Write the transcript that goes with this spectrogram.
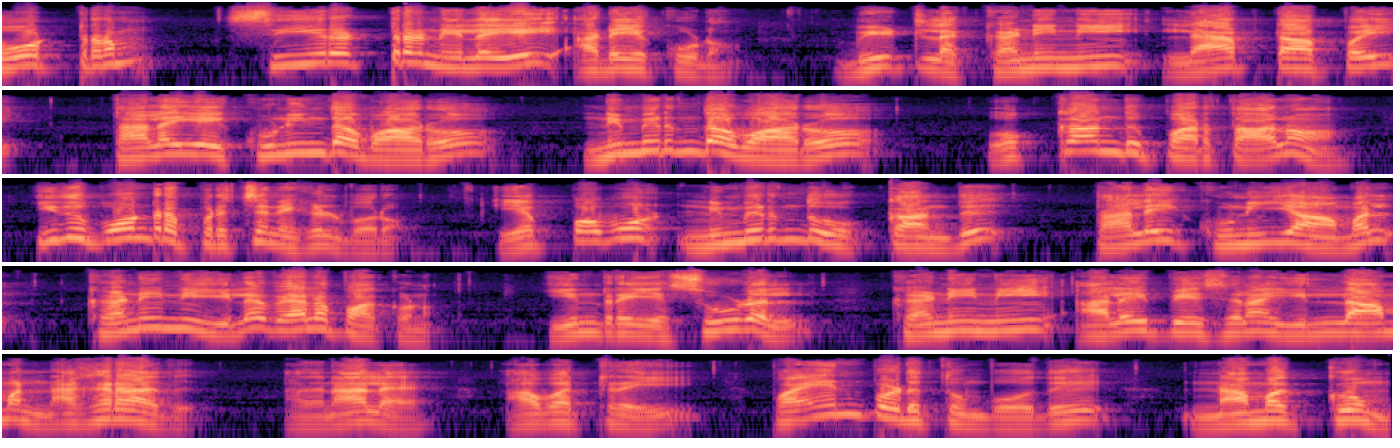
தோற்றம் சீரற்ற நிலையை அடையக்கூடும். வீட்டில் கணினி லேப்டாப்பை தலையை குனிந்தவாறோ நிமிர்ந்தவாறோ உட்காந்து பார்த்தாலும் இது போன்ற பிரச்சனைகள் வரும். எப்பவும் நிமிர்ந்து உட்காந்து தலை குனியாமல் கணினியில் வேலை பார்க்கணும். இன்றைய சூழல் கணினி அலைபேசிலாம் இல்லாமல் நகராது. அதனால் அவற்றை பயன்படுத்தும் போது நமக்கும்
